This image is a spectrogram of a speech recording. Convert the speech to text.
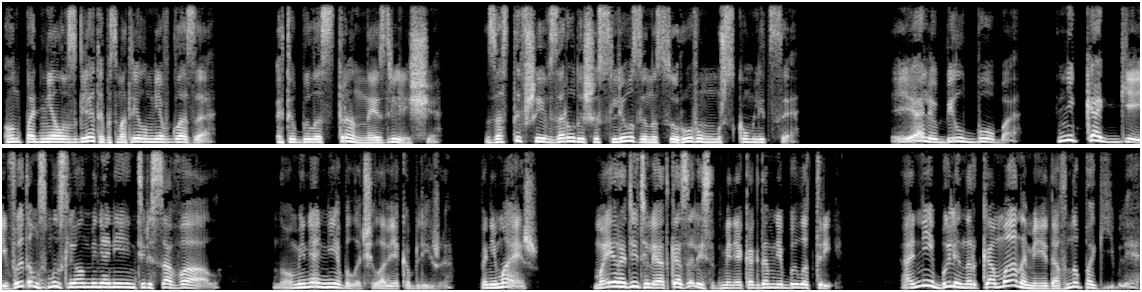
Он поднял взгляд и посмотрел мне в глаза. Это было странное зрелище. Застывшие в зародыше слезы на суровом мужском лице. Я любил Боба. Не как гей, в этом смысле он меня не интересовал. Но у меня не было человека ближе. Понимаешь? Мои родители отказались от меня, когда мне было три. Они были наркоманами и давно погибли.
